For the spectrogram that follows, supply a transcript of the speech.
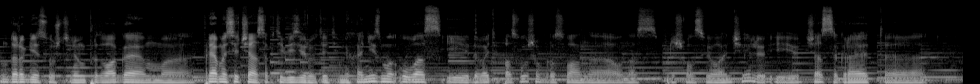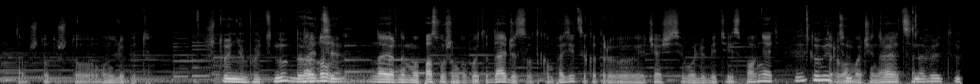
Ну, дорогие слушатели, мы предлагаем э, прямо сейчас активизировать эти механизмы у вас. И давайте послушаем. Руслан у нас пришел с виолончелью и сейчас сыграет там что-то, что он любит. Что-нибудь. Ну, Да, давайте... ну, наверное, мы послушаем какой-то дайджест вот композиции, которую вы чаще всего любите исполнять, ну, которая вам очень нравится. Давайте.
